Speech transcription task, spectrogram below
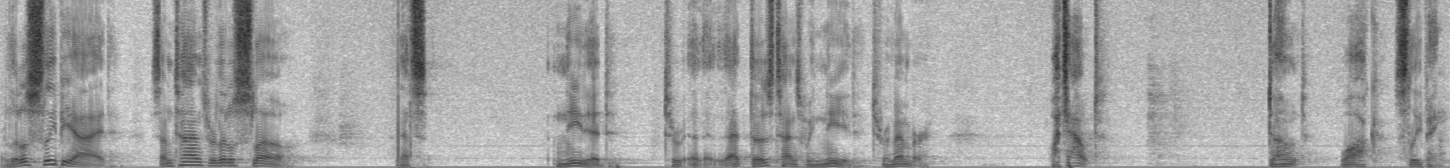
we're a little sleepy eyed, sometimes we're a little slow. That's needed to, at those times we need to remember watch out. Don't walk sleeping.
